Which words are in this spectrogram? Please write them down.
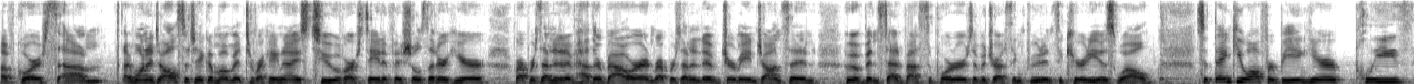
of course, um, I wanted to also take a moment to recognize two of our state officials that are here Representative Heather Bauer and Representative Jermaine Johnson, who have been steadfast supporters of addressing food insecurity as well. So thank you all for being here. Please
